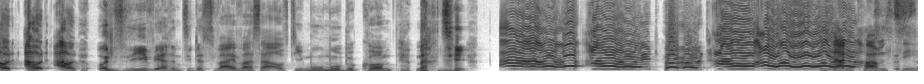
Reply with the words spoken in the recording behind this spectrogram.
out, out, out. Und sie, während sie das Weihwasser auf die Mumu bekommt, macht sie, ah, it hurt, ah, ah. Und dann kommt sie.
